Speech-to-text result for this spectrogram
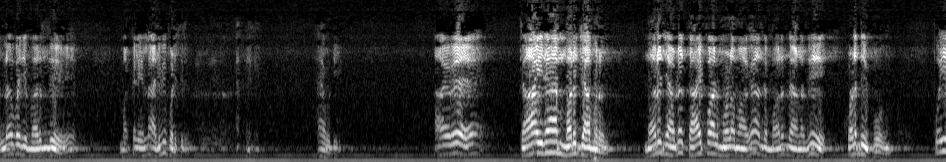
அலோபதி மருந்து மக்களை எல்லாம் அடிமைப்படுத்திடுது அப்படி. ஆகவே தாய் தான் மருந்து சாப்பிட்றது. மறு சாப்பிட்டா தாய்ப்பால் மூலமாக அந்த மருந்தானது குழந்தைக்கு போகும். போய்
